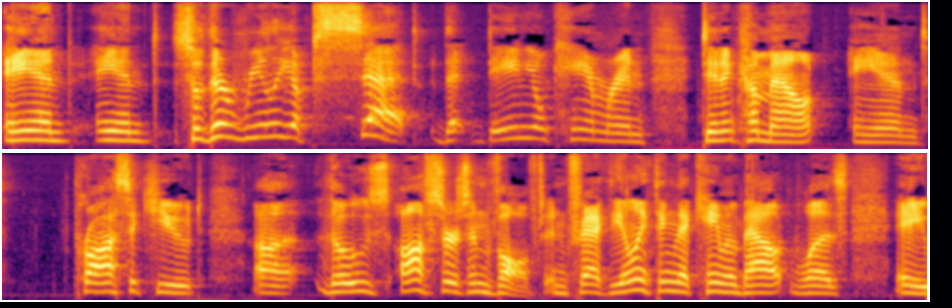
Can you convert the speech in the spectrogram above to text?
And and so they're really upset that Daniel Cameron didn't come out and prosecute uh, those officers involved. In fact, the only thing that came about was a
